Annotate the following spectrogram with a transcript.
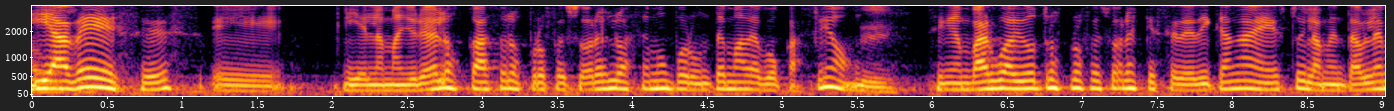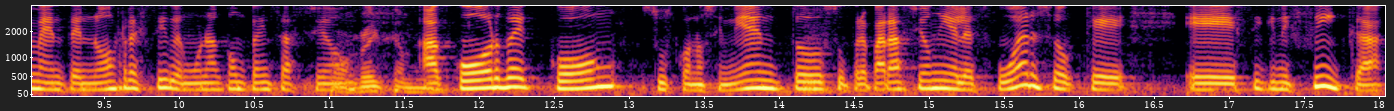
Y a veces y en la mayoría de los casos los profesores lo hacemos por un tema de vocación. Sin embargo, hay otros profesores que se dedican a esto y lamentablemente no reciben una compensación acorde con sus conocimientos, su preparación y el esfuerzo que eh, significa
